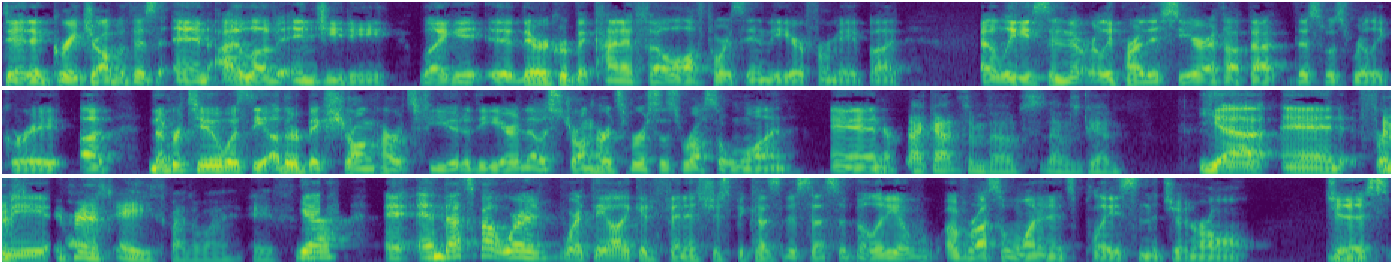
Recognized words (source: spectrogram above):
did a great job with this, and I love NGD. Like it, it, they're a group that kind of fell off towards the end of the year for me, but at least in the early part of this year, I thought that this was really great. Uh, number two was the other big Strong Hearts feud of the year, and that was Strong Hearts versus Wrestle One. And Yep, that got some votes. That was good. yeah, and for Finished- me, it finished eighth, by the way. Eighth. yeah, and, and that's about where where I feel like it finished, just because of the accessibility of, of Wrestle One and its place in the general just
